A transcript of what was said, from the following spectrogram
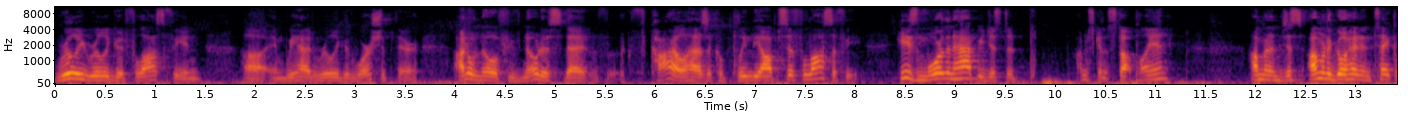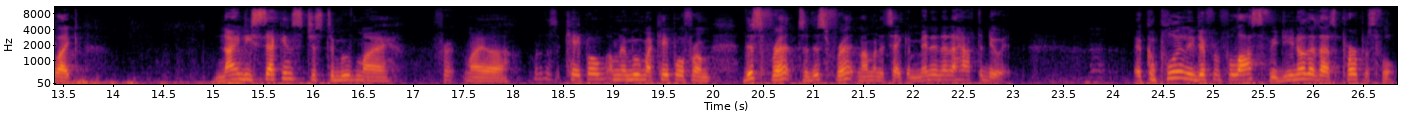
Really, really good philosophy. And, uh, and we had really good worship there. I don't know if you've noticed that Kyle has a completely opposite philosophy. He's more than happy just to, I'm just going to stop playing. I'm going to just, I'm going to go ahead and take like 90 seconds just to move my, my, uh, what is a capo? I'm going to move my capo from this fret to this fret, and I'm going to take a minute and a half to do it. A completely different philosophy. Do you know that that's purposeful?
